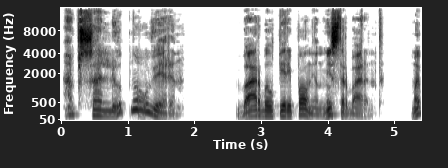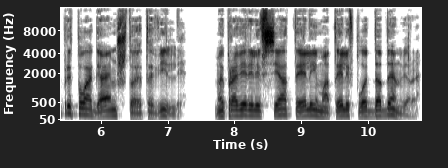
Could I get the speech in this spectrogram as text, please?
«Абсолютно уверен». Бар был переполнен, мистер Баррент. Мы предполагаем, что это Вилли. Мы проверили все отели и мотели вплоть до Денвера,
